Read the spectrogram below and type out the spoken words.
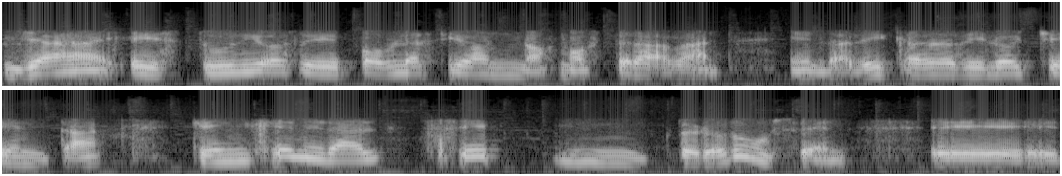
Ya estudios de población nos mostraban en la década del 80 que en general se mm, producen eh,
